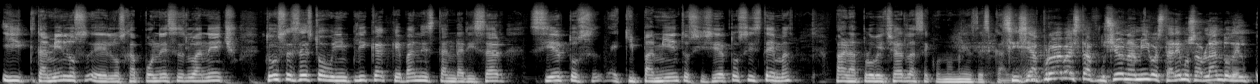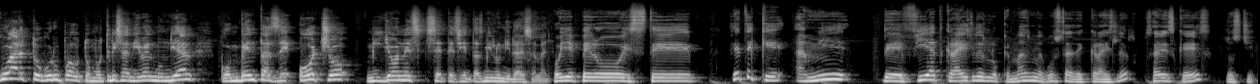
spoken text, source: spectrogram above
Y también los, eh, los japoneses lo han hecho. Entonces esto implica que van a estandarizar ciertos equipamientos y ciertos sistemas para aprovechar las economías de escala. Si se aprueba esta fusión, amigo, estaremos hablando del cuarto grupo automotriz a nivel mundial con ventas de 8 millones 700 mil unidades al año. Oye, pero este, fíjate que a mí de Fiat Chrysler lo que más me gusta de Chrysler, ¿sabes qué es? Los Jeep.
